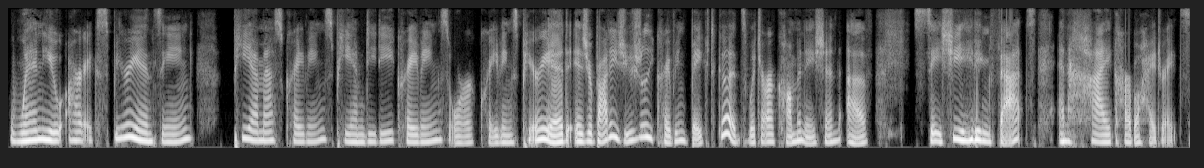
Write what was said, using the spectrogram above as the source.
when you are experiencing PMS cravings, PMDD cravings, or cravings, period, is your body's usually craving baked goods, which are a combination of satiating fats and high carbohydrates.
